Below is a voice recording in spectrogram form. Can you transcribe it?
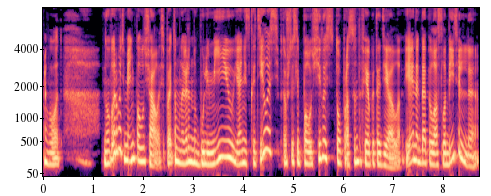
Вот. Но вырвать у меня не получалось. Поэтому, наверное, на булимию я не скатилась, потому что если получилось, сто процентов я бы это делала. Я иногда пила слабительное,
